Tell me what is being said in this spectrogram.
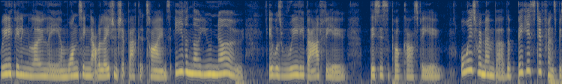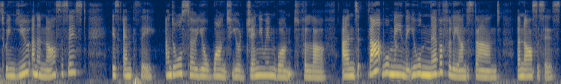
really feeling lonely and wanting that relationship back at times, even though you know it was really bad for you, this is the podcast for you. Always remember the biggest difference between you and a narcissist is empathy and also your want, your genuine want for love. And that will mean that you will never fully understand a narcissist.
